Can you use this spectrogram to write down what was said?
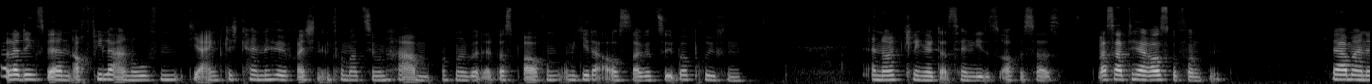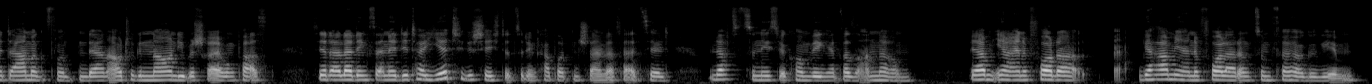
Allerdings werden auch viele anrufen, die eigentlich keine hilfreichen Informationen haben und man wird etwas brauchen, um jede Aussage zu überprüfen. Erneut klingelt das Handy des Officers. Was habt ihr herausgefunden? Wir haben eine Dame gefunden, deren Auto genau in die Beschreibung passt. Sie hat allerdings eine detaillierte Geschichte zu den kaputten Scheinwerfer erzählt und dachte zunächst, wir kommen wegen etwas anderem. Wir haben ihr eine, Vorder wir haben ihr eine Vorladung zum Verhör gegeben.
